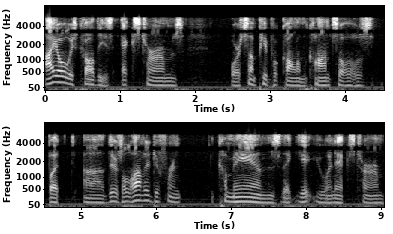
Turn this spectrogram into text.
I always call these Xterms, or some people call them consoles, but uh, there's a lot of different commands that get you an Xterm.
